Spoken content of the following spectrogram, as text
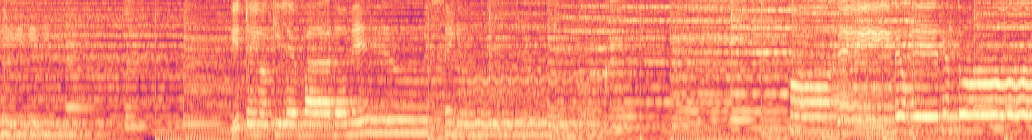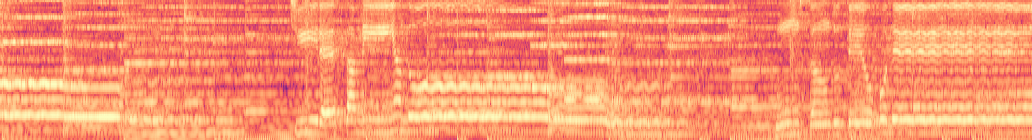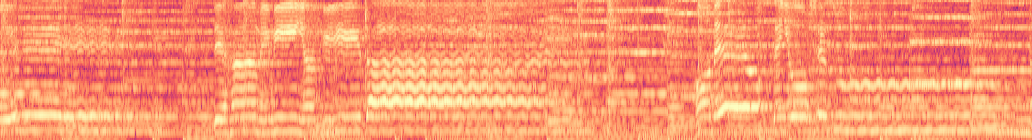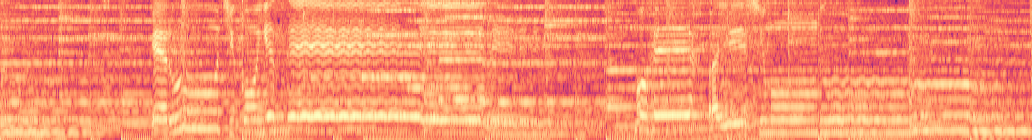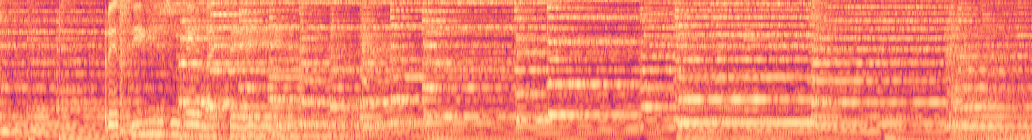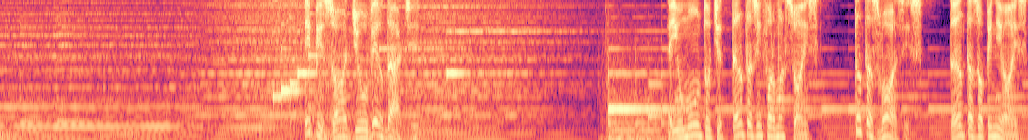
E tenho aqui levado ao meu Senhor esta minha dor. Unção do teu poder, Preciso renascer. Episódio Verdade. Em um mundo de tantas informações, tantas vozes, tantas opiniões,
